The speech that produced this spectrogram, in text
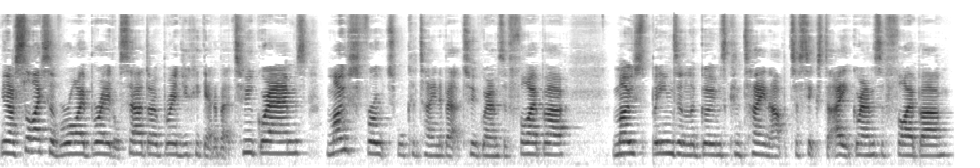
You know, a slice of rye bread or sourdough bread, you could get about 2 grams. Most fruits will contain about 2 grams of fibre. Most beans and legumes contain up to 6 to 8 grams of fibre.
